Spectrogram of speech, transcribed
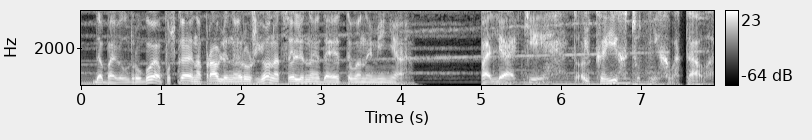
— добавил другой, опуская направленное ружье, нацеленное до этого на меня. Поляки. Только их тут не хватало.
